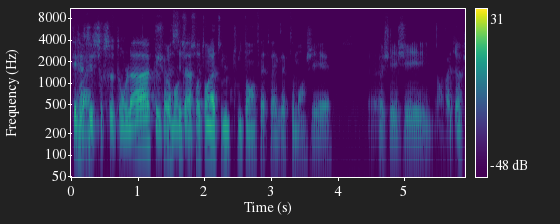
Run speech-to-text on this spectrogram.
Tu es resté sur ce ton-là? Je suis resté sur ce ton-là tout, le temps, en fait, exactement. J'ai, euh, j'ai, on va dire que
